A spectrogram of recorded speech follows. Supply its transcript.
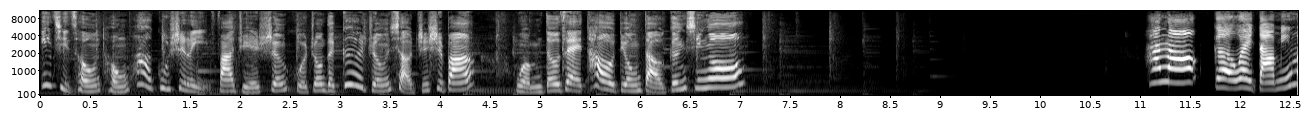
一起从童话故事里发掘生活中的各种小知识吧。我们都在套丢岛更新哦。Hello，各位岛民们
